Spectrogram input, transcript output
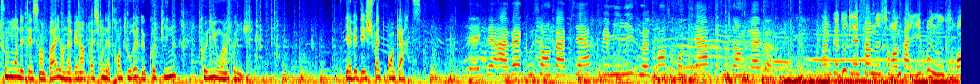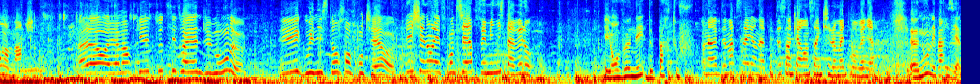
tout le monde était sympa et on avait l'impression d'être entouré de copines, connues ou inconnues. Il y avait des chouettes pancartes. Il y a écrit avec ou sans papier, féminisme, transfrontière, tous en grève. Tant que toutes les femmes ne serons pas libres, nous serons en marche. Alors, il y a marqué toute citoyenne du monde et Gouinistan sans frontières. Déchaînons les frontières féministes à vélo. Et on venait de partout. On arrive de Marseille, on a plus de 245 km pour venir. Euh, nous, on est parisiennes.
